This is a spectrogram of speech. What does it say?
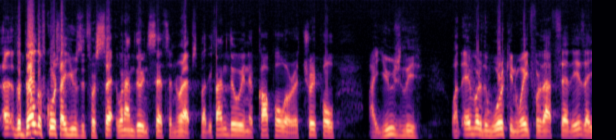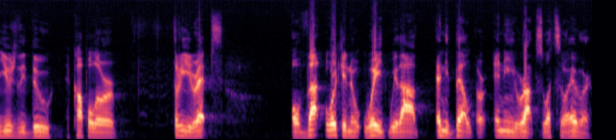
uh, the belt, of course, I use it for set when I'm doing sets and reps. But if I'm doing a couple or a triple, I usually, whatever the working weight for that set is, I usually do a couple or three reps of that working weight without any belt or any reps whatsoever.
